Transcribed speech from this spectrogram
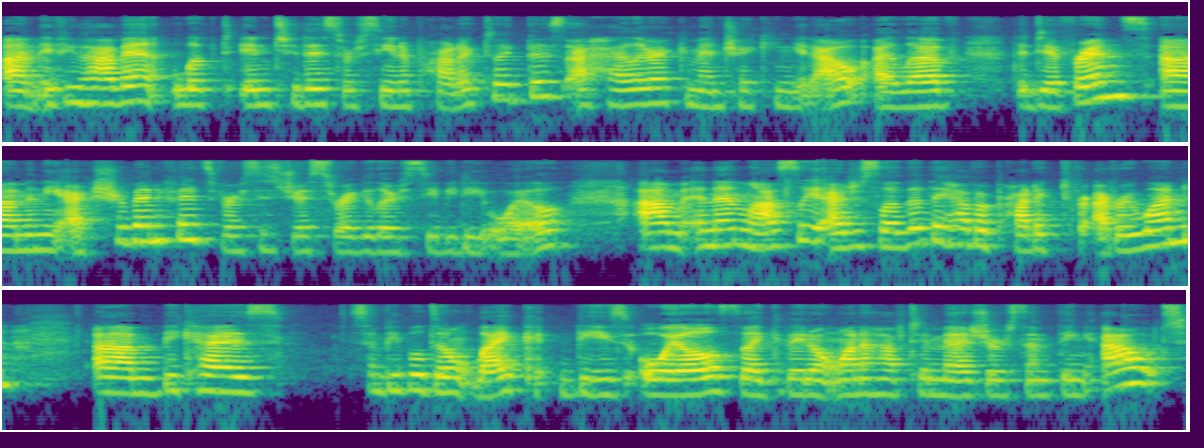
Um, if you haven't looked into this or seen a product like this, I highly recommend checking it out. I love the difference um, and the extra benefits versus just regular CBD oil. Um, and then lastly, I just love that they have a product for everyone um, because some people don't like these oils, like they don't want to have to measure something out,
